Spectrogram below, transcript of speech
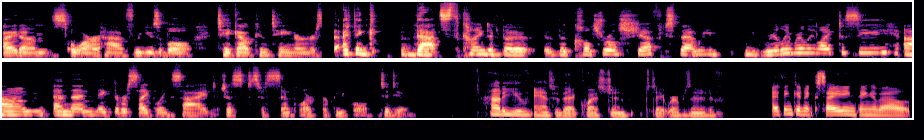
items or have reusable takeout containers. I think that's kind of the the cultural shift that we we'd really, really like to see, um, and then make the recycling side just, just simpler for people to do. How do you answer that question, State Representative? I think an exciting thing about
